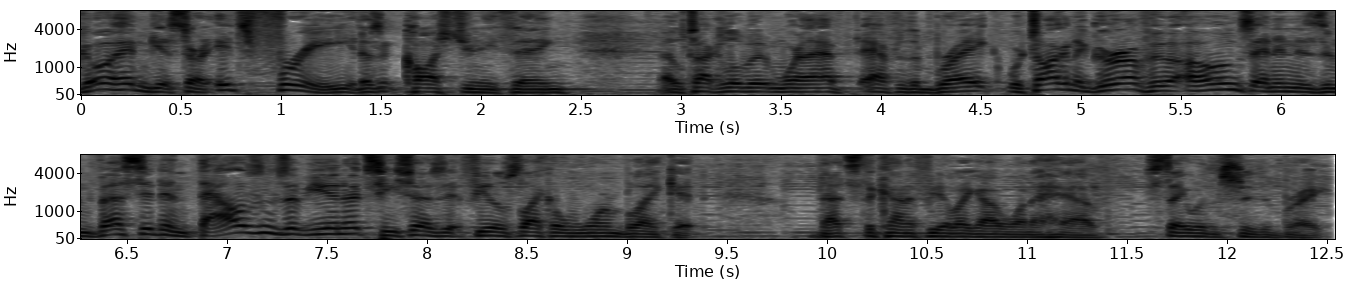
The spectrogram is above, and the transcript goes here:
Go ahead and get started. It's free. It doesn't cost you anything. Uh, we'll talk a little bit more after the break. We're talking to Gaurav, who owns and is invested in thousands of units. He says it feels like a warm blanket. That's the kind of feeling I want to have. Stay with us through the break.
